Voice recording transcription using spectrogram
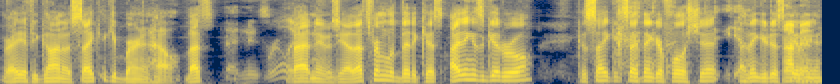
right? If you've gone to a psychic, you burn in hell. That's Bad news. Really? bad news. Yeah, that's from Leviticus. I think it's a good rule because psychics, I think, are full of shit. I think you're just I'm giving in.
